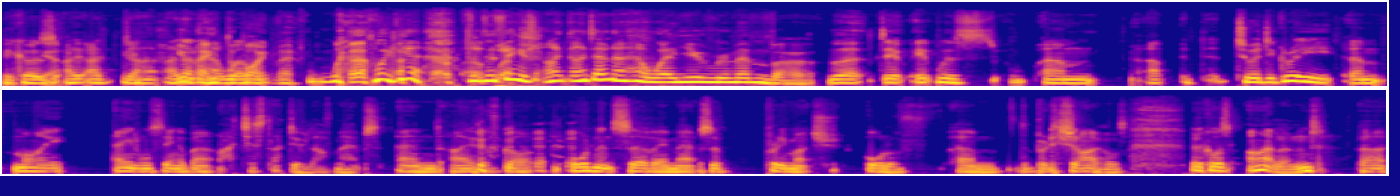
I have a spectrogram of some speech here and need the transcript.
because Yeah. I, I, I, I don't know made how the well. point very well, well, yeah, but the thing is, I, I don't know how well you remember that it, it was um, uh, to a degree um, my anal thing about I just I do love maps, and I have got Ordnance Survey maps of pretty much all of um, the British Isles, but of course Ireland. Uh,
